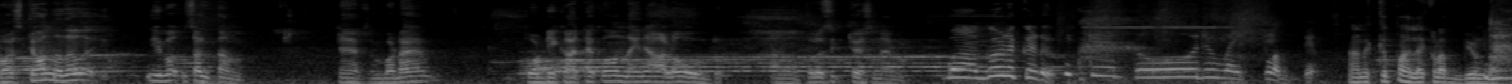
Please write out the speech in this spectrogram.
ഫസ്റ്റ് വന്നത് ഈ വ- സ്ഥലത്താണ്. ഇവിടെ പൊടിക്കാറ്റൊക്കെ വന്നതിന് ആൾ ഓടും. അങ്ങനത്തെ ഒരു സിറ്റുവേഷൻ ആയിരുന്നു. വാഗോടക്കെട് ഏതോ ഒരു വൈറ്റ് ക്ലബ് എനിക്ക് പല ക്ലബ്ബും ഉണ്ടാവും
